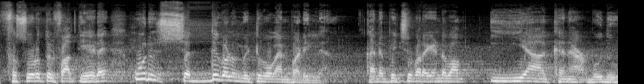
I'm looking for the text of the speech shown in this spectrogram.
ഫസൂറത്തുൽ ഫാത്തിഹയുടെ ഒരു ശബ്ദുകളും വിട്ടുപോകാൻ പാടില്ല. കനപ്പിച്ചു പറയേണ്ട വാ ഇയ്യാക നഅ്ബുദു.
